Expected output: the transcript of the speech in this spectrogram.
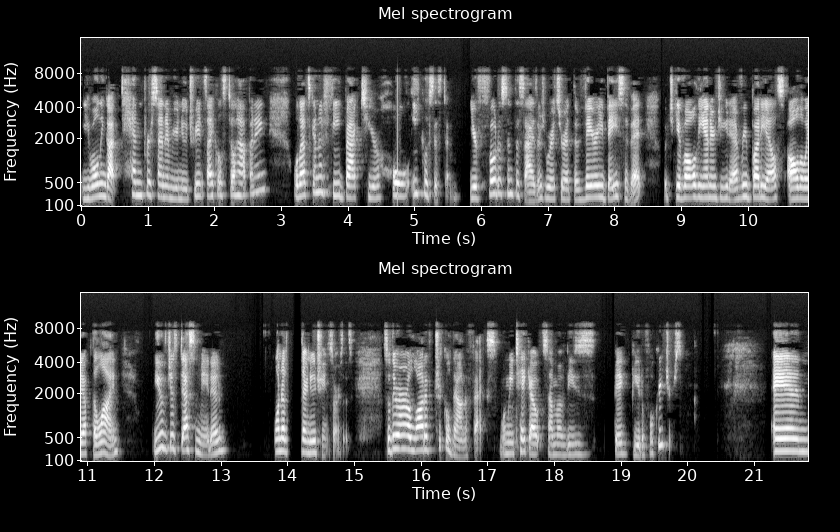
you've only got 10% of your nutrient cycle still happening, well, that's going to feed back to your whole ecosystem. Your photosynthesizers, which are at the very base of it, which give all the energy to everybody else all the way up the line, you've just decimated one of their nutrient sources. So there are a lot of trickle down effects when we take out some of these big, beautiful creatures. And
